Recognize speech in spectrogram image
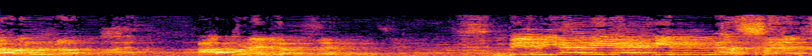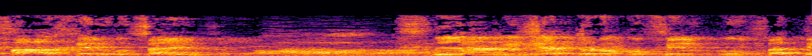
حسین کا دوسرا حملہ اپنے لفظ بی بی علی ان سیف آخر حسین۔ لم یترک فی الکوفت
